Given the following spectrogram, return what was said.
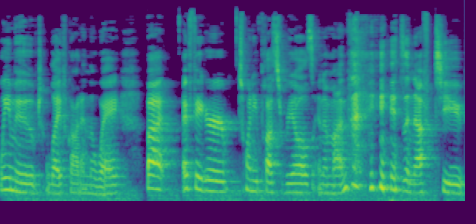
We moved, life got in the way. But I figure 20 plus reels in a month is enough to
